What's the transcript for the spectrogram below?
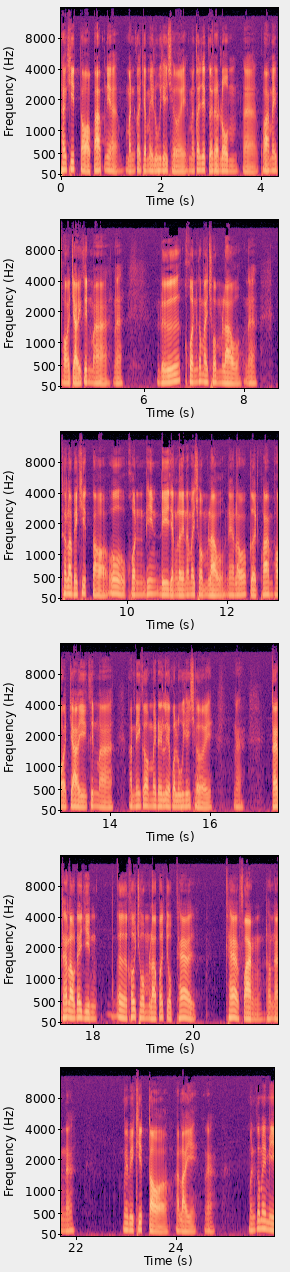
ถ้าคิดต่อปั๊บเนี่ยมันก็จะไม่รู้เฉยๆ มันก็จะเกิดอารมณ์ความไม่พอใจขึ้นมานะหรือคนก็มาชมเรานะถ้าเราไปคิดต่อ โอ้ คนที่ดีอย่างเลยนะมาชมเราเนี่ยเราก็เกิดความพอใจขึ้นมา อันนี้ก็ไม่ได้เรียกว่ารู้เฉยๆนะแต่ถ้าเราได้ยิน เออเขาชมเราก็จบแค่แค่ฟังเท่านั้นนะ ไม่ไปคิดต่ออะไรนะมันก็ไม่มี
